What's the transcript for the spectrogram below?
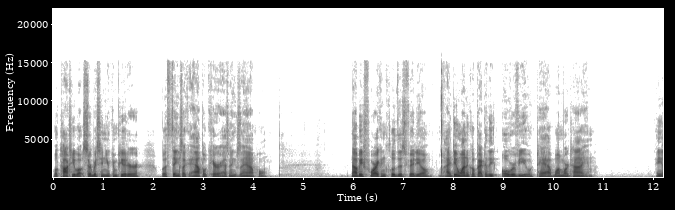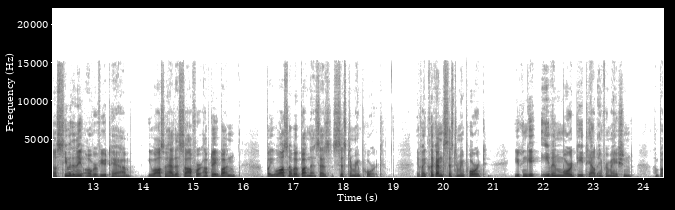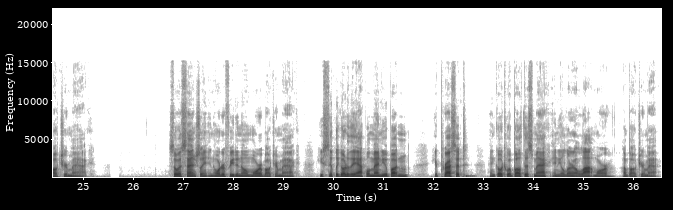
will talk to you about servicing your computer with things like AppleCare as an example. Now before I conclude this video, I do want to go back to the Overview tab one more time. And you'll see within the Overview tab, you also have the Software Update button, but you also have a button that says System Report. If I click on System Report, you can get even more detailed information about your Mac. So essentially, in order for you to know more about your Mac, you simply go to the Apple menu button, you press it, and go to About This Mac, and you'll learn a lot more about your Mac.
